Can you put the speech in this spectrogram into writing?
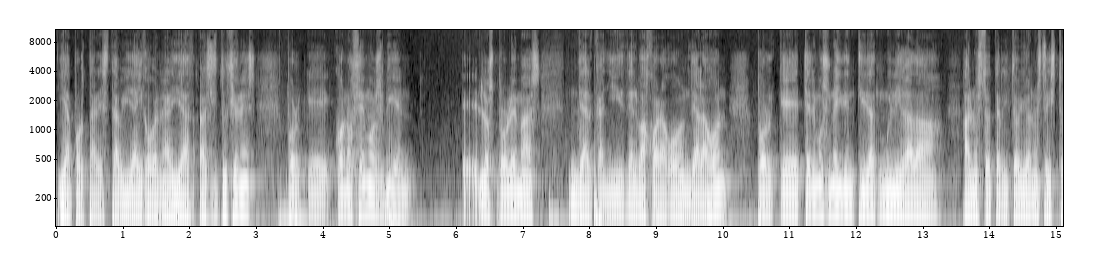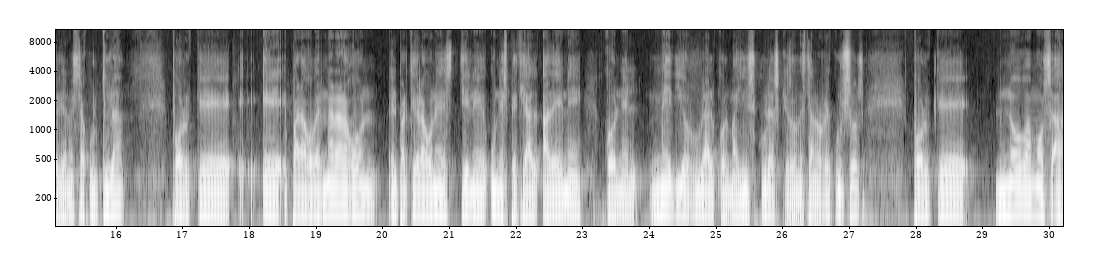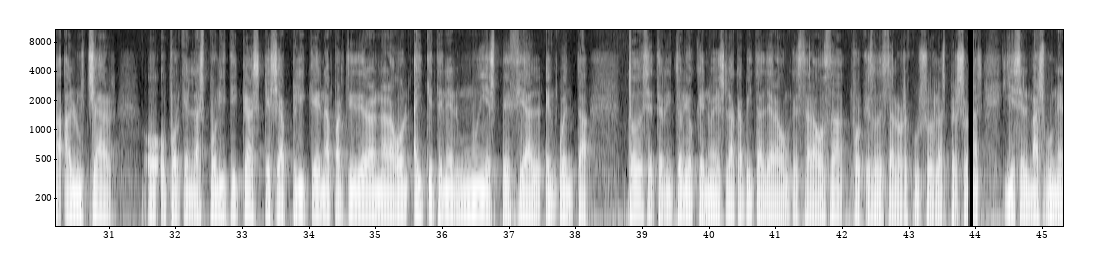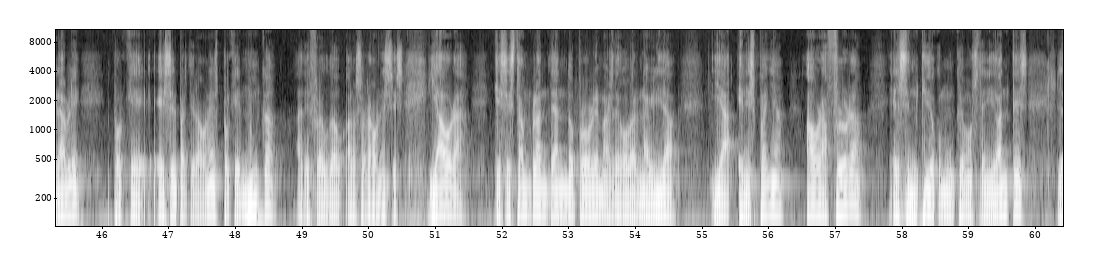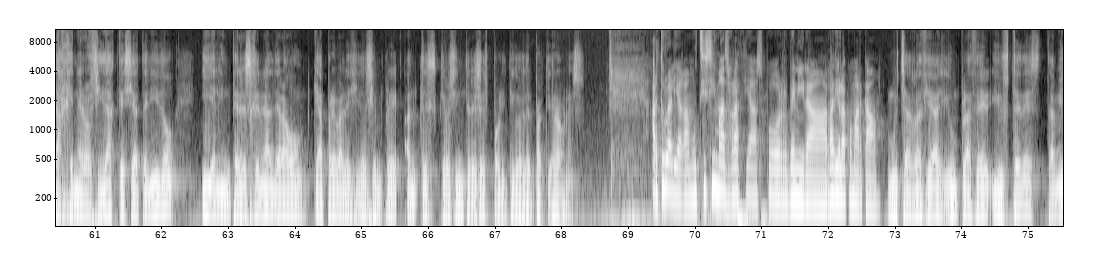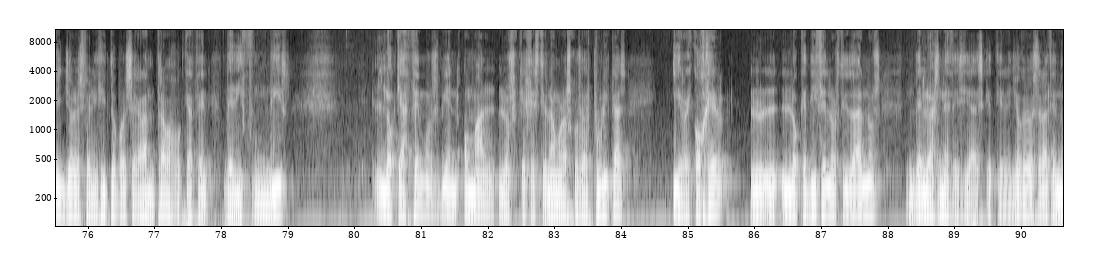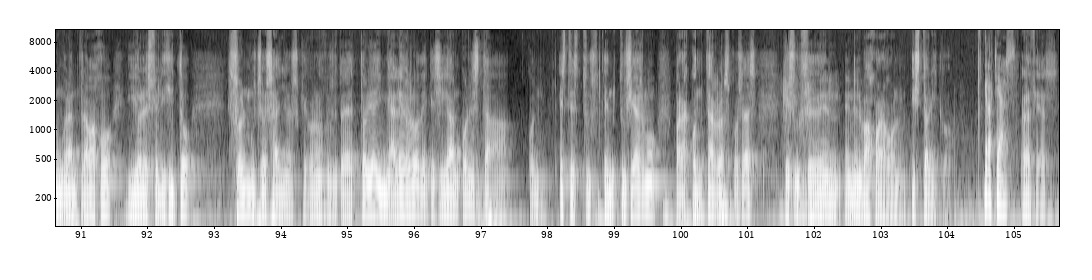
y aportar estabilidad y gobernabilidad a las instituciones, porque conocemos bien eh, los problemas de Alcañiz, del Bajo Aragón, de Aragón, porque tenemos una identidad muy ligada a nuestro territorio, a nuestra historia, a nuestra cultura, porque eh, eh, para gobernar Aragón el Partido Aragonés tiene un especial ADN con el medio rural con mayúsculas, que es donde están los recursos, porque no vamos a luchar o, porque en las políticas que se apliquen a partir de Aragón hay que tener muy especial en cuenta todo ese territorio que no es la capital de Aragón, que es Zaragoza, porque es donde están los recursos, las personas, y es el más vulnerable, porque es el Partido Aragonés, porque nunca ha defraudado a los aragoneses. Y ahora que se están planteando problemas de gobernabilidad ya en España, ahora aflora el sentido común que hemos tenido antes, la generosidad que se ha tenido y el interés general de Aragón, que ha prevalecido siempre antes que los intereses políticos del Partido Aragonés. Arturo Aliaga, muchísimas gracias por venir a Radio La Comarca. Muchas gracias y un placer. Y ustedes también yo les felicito por ese gran trabajo que hacen de difundir lo que hacemos bien o mal los que gestionamos las cosas públicas y recoger lo que dicen los ciudadanos de las necesidades que tienen. Yo creo que están haciendo un gran trabajo y yo les felicito. Son muchos años que conozco su trayectoria y me alegro de que sigan con esta con este entusiasmo para contar las cosas que suceden en el Bajo Aragón histórico. Gracias. Gracias.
